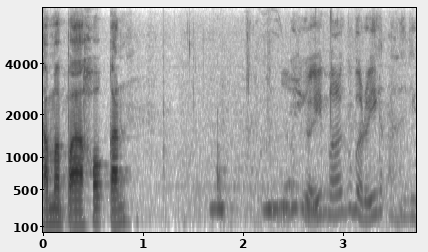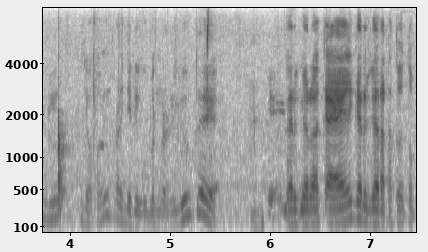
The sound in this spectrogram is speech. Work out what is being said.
Sama Pak Ahok kan. gue juga iya malah gue baru ingat anjing dulu Jokowi pernah jadi gubernur juga ya gara-gara kayaknya gara-gara ketutup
